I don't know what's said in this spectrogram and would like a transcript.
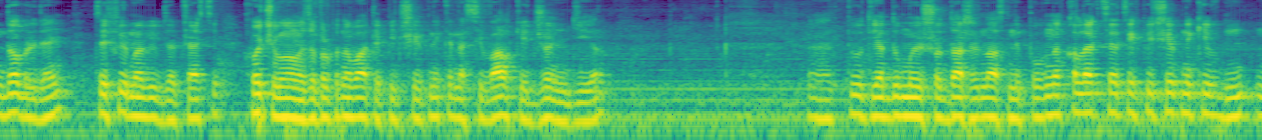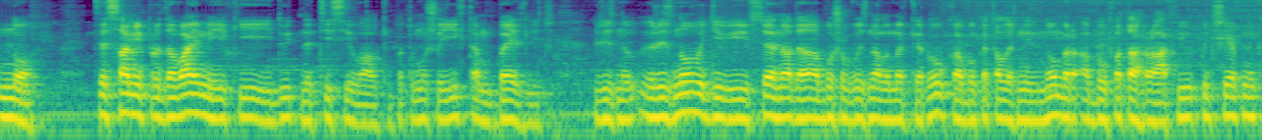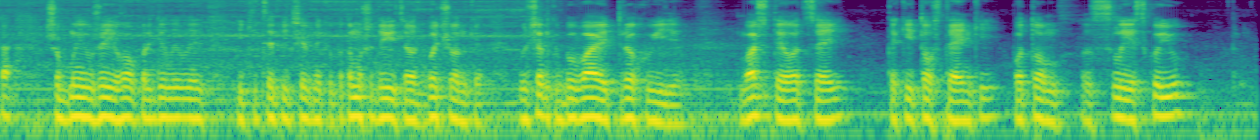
Добрий день, це фірма VIP Запчасті. Хочу вам запропонувати підшипники на сівалки John Deere. Е, Тут я думаю, що навіть в нас не повна колекція цих підшипників, но це самі продаваємо, які йдуть на ці сівалки, тому що їх там безліч різновидів і все треба або щоб ви знали маркировку, або каталожний номер, або фотографію підшипника, щоб ми вже його оприділили, які це підшипники. Тому що дивіться, от бочонки. Бочонки бувають трьох видів. Бачите, оцей такий товстенький, потім з слизкою.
